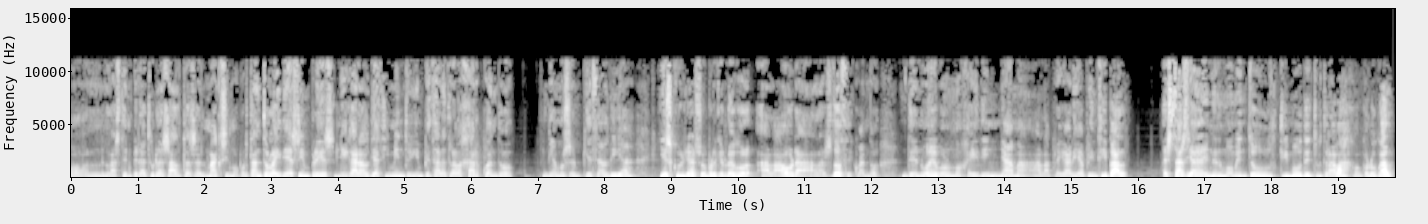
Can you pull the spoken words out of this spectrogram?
o las temperaturas altas al máximo. Por tanto, la idea siempre es llegar al yacimiento y empezar a trabajar cuando digamos, empieza el día. Y es curioso porque luego a la hora, a las 12, cuando de nuevo el mujahidín llama a la plegaria principal, estás ya en el momento último de tu trabajo, con lo cual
